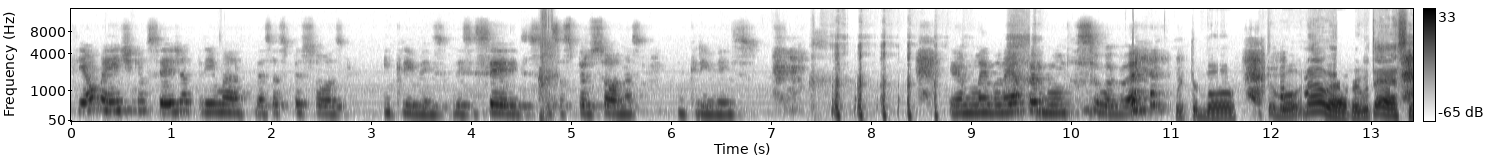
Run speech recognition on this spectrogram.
fielmente que eu seja a prima dessas pessoas incríveis, desses seres, dessas personas incríveis. Eu não lembro nem a pergunta sua agora. Muito bom, muito bom. Não, a pergunta é essa.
